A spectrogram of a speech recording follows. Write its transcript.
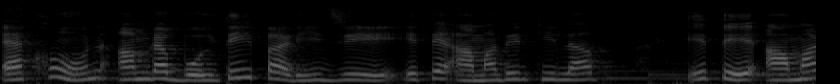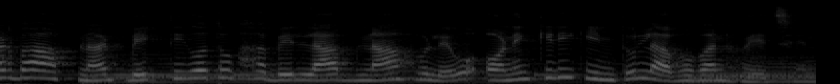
এখন আমরা বলতেই পারি যে এতে আমাদের কি লাভ? এতে আমার বা আপনার ব্যক্তিগতভাবে লাভ না হলেও অনেকেরই কিন্তু লাভবান হয়েছেন।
